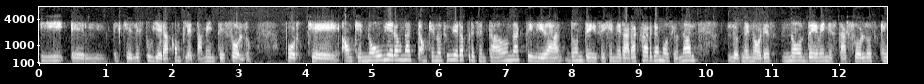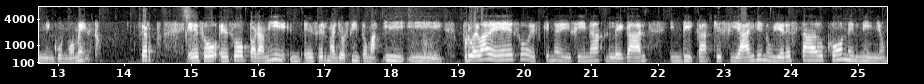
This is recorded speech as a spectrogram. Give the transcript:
y el, el que él estuviera completamente solo. Porque aunque no hubiera una aunque no se hubiera presentado una actividad donde se generara carga emocional, los menores no deben estar solos en ningún momento, ¿cierto? Eso eso para mí es el mayor síntoma. Y, y prueba de eso es que medicina legal indica que si alguien hubiera estado con el niño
